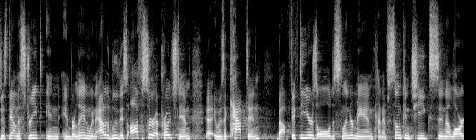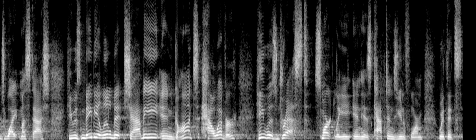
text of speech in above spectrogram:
just down the street in, in Berlin when out of the blue this officer approached him. Uh, it was a captain about 50 years old, a slender man, kind of sunken cheeks and a large white mustache. He was maybe a little bit shabby and gaunt. However, he was dressed smartly in his captain's uniform with its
